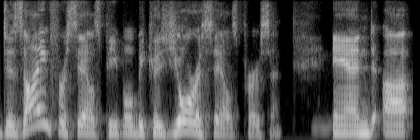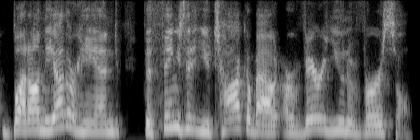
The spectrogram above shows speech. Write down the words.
designed for salespeople because you're a salesperson. Mm. And uh, but on the other hand, the things that you talk about are very universal,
